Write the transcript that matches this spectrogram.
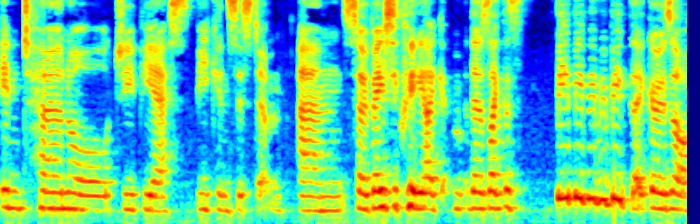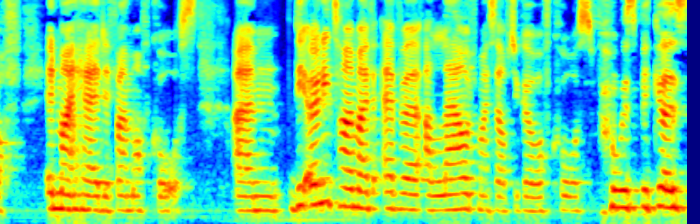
internal GPS beacon system. Um, so basically, like there's like this beep beep beep beep beep that goes off in my head if I'm off course. Um, the only time I've ever allowed myself to go off course was because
